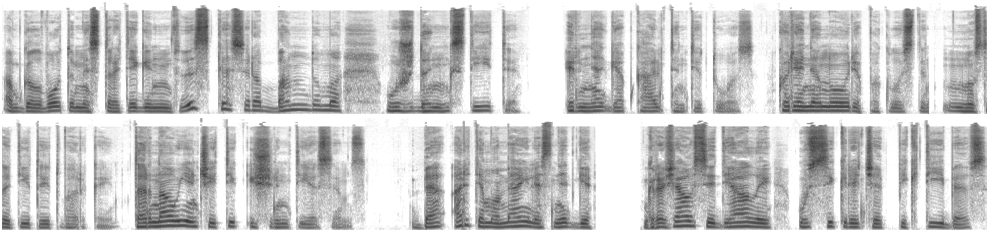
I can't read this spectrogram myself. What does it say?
apgalvotomis strategijomis viskas yra bandoma uždangstyti ir netgi apkaltinti tuos, kurie nenori paklusti nustatytai tvarkai, tarnaujančiai tik išrinktiesiems. Be artimo meilės netgi gražiausi idealai užsikrečia piktybės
